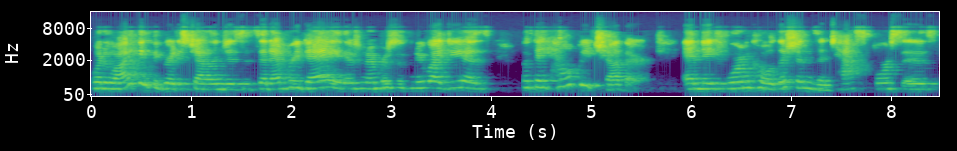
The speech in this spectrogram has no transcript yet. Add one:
what do I think the greatest challenge is? It's that every day there's members with new ideas, but they help each other and they form coalitions and task forces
